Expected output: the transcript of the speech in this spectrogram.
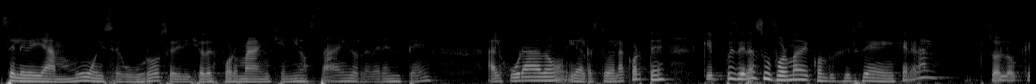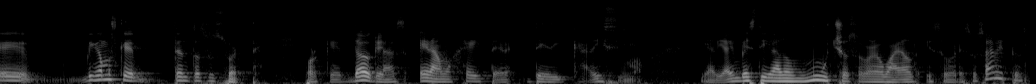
Se le veía muy seguro, se dirigió de forma ingeniosa y irreverente al jurado y al resto de la corte, que pues era su forma de conducirse en general, solo que digamos que tentó su suerte, porque Douglas era un hater dedicadísimo y había investigado mucho sobre Wilde y sobre sus hábitos,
